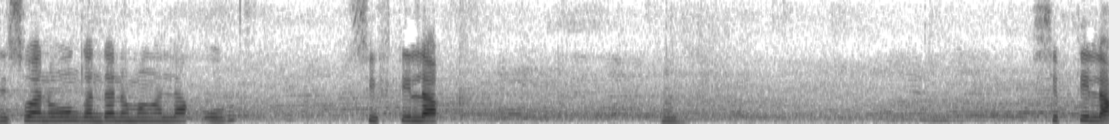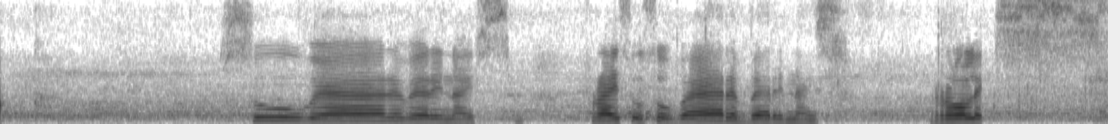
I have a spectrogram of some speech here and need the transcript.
this one oh, ang ganda ng mga lock oh. Safety lock. Hmm. Safety lock. So very very nice. Price also very very nice. Rolex.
